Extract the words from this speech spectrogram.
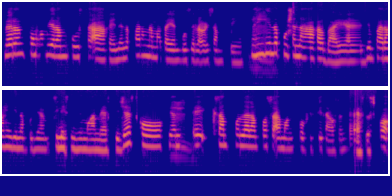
meron pong humiram po sa akin na parang namatayan po sila or something. Na Mm. hindi na po siya nakakabayad. Yung parang hindi na po niya sinisin yung mga messages ko. Yan, Mm. eh, example na lang po sa amount po, 50,000 pesos po.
